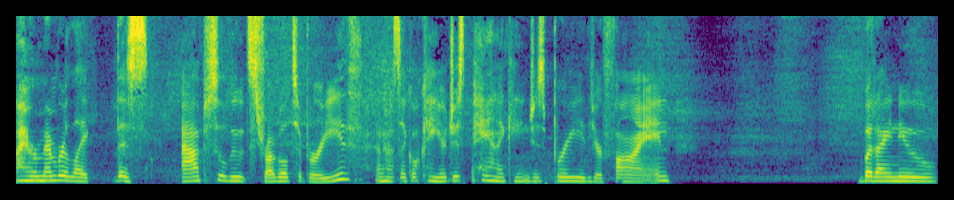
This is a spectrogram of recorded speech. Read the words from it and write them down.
I remember like this absolute struggle to breathe and i was like okay you're just panicking just breathe you're fine. But i knew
